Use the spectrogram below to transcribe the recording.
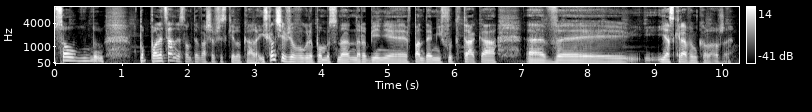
są po, polecane są te wasze wszystkie lokale. I skąd się wziął w ogóle pomysł na, na robienie w pandemii food trucka e, w jaskrawym kolorze?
